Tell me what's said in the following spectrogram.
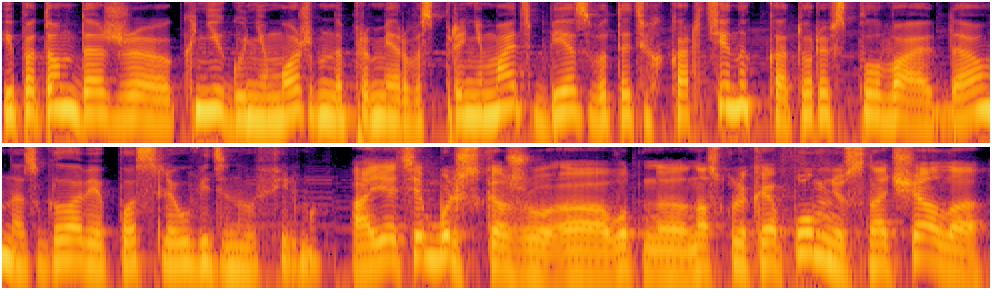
и потом даже книгу не можем, например, воспринимать без вот этих картинок, которые всплывают, да, у нас в голове после увиденного фильма. А я тебе больше скажу. А, вот э, насколько я помню, сначала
